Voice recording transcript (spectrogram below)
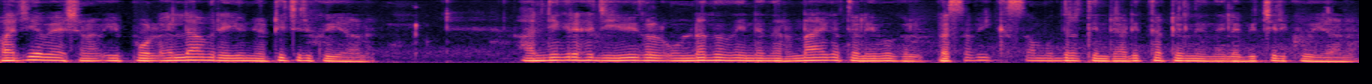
പര്യവേഷണം ഇപ്പോൾ എല്ലാവരെയും ഞെട്ടിച്ചിരിക്കുകയാണ്. അന്യഗ്രഹ ജീവികൾ ഉണ്ടെന്നതിന്റെ നിർണായക തെളിവുകൾ പസഫിക് സമുദ്രത്തിന്റെ അടിത്തട്ടിൽ നിന്ന് ലഭിച്ചിരിക്കുകയാണ്.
